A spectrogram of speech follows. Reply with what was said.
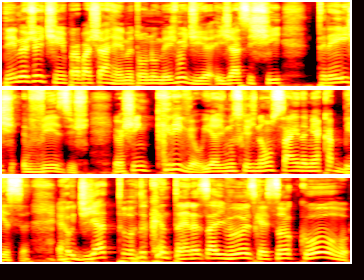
Dei meu jeitinho para baixar Hamilton no mesmo dia e já assisti três vezes. Eu achei incrível e as músicas não saem da minha cabeça. É o dia todo cantando essas músicas, socorro!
